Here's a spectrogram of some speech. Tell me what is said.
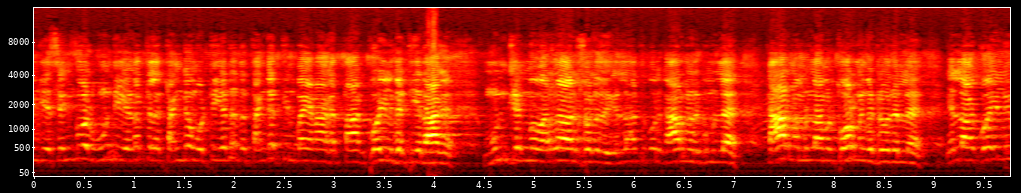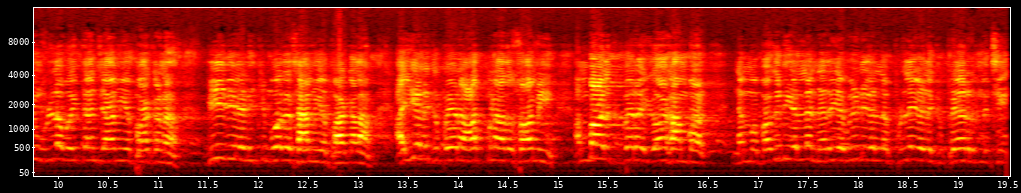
அங்கே செங்கோல் ஊண்டிய இடத்துல தங்கம் ஒட்டியது. அந்த தங்கத்தின் பயனாகத்தான் கோயில் கட்டியதாக முன் ஜென்ம வரலாறு சொல்லுது. எல்லாத்துக்கும் ஒரு காரணம் இருக்கும்ல. காரணம் இல்லாமல் தோரணம் கட்டுவதில்லை. எல்லா கோயிலையும் உள்ள போய்த்தான் சாமியை பார்க்கணும். வீதியில நிற்கும் போது சாமியை பார்க்கலாம். ஐயனுக்கு பேர் ஆத்மநாத சுவாமி அம்பாளுக்கு பேர் யோகாம்பாள். நம்ம பகுதிகளில் நிறைய வீடுகளில் பிள்ளைகளுக்கு பேர் இருந்துச்சு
